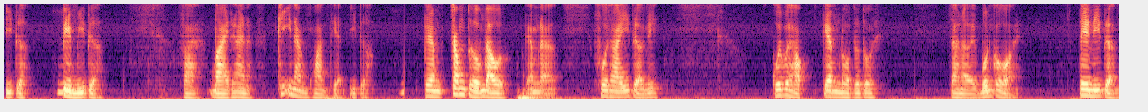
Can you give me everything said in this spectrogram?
ý tưởng ừ. tìm ý tưởng và bài thứ hai là kỹ năng hoàn thiện ý tưởng. Các em trong từ hôm đầu, các em đã phô thai ý tưởng đi. Cuối buổi học, các em nộp cho tôi, trả lời bốn câu hỏi. Tên ý tưởng,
